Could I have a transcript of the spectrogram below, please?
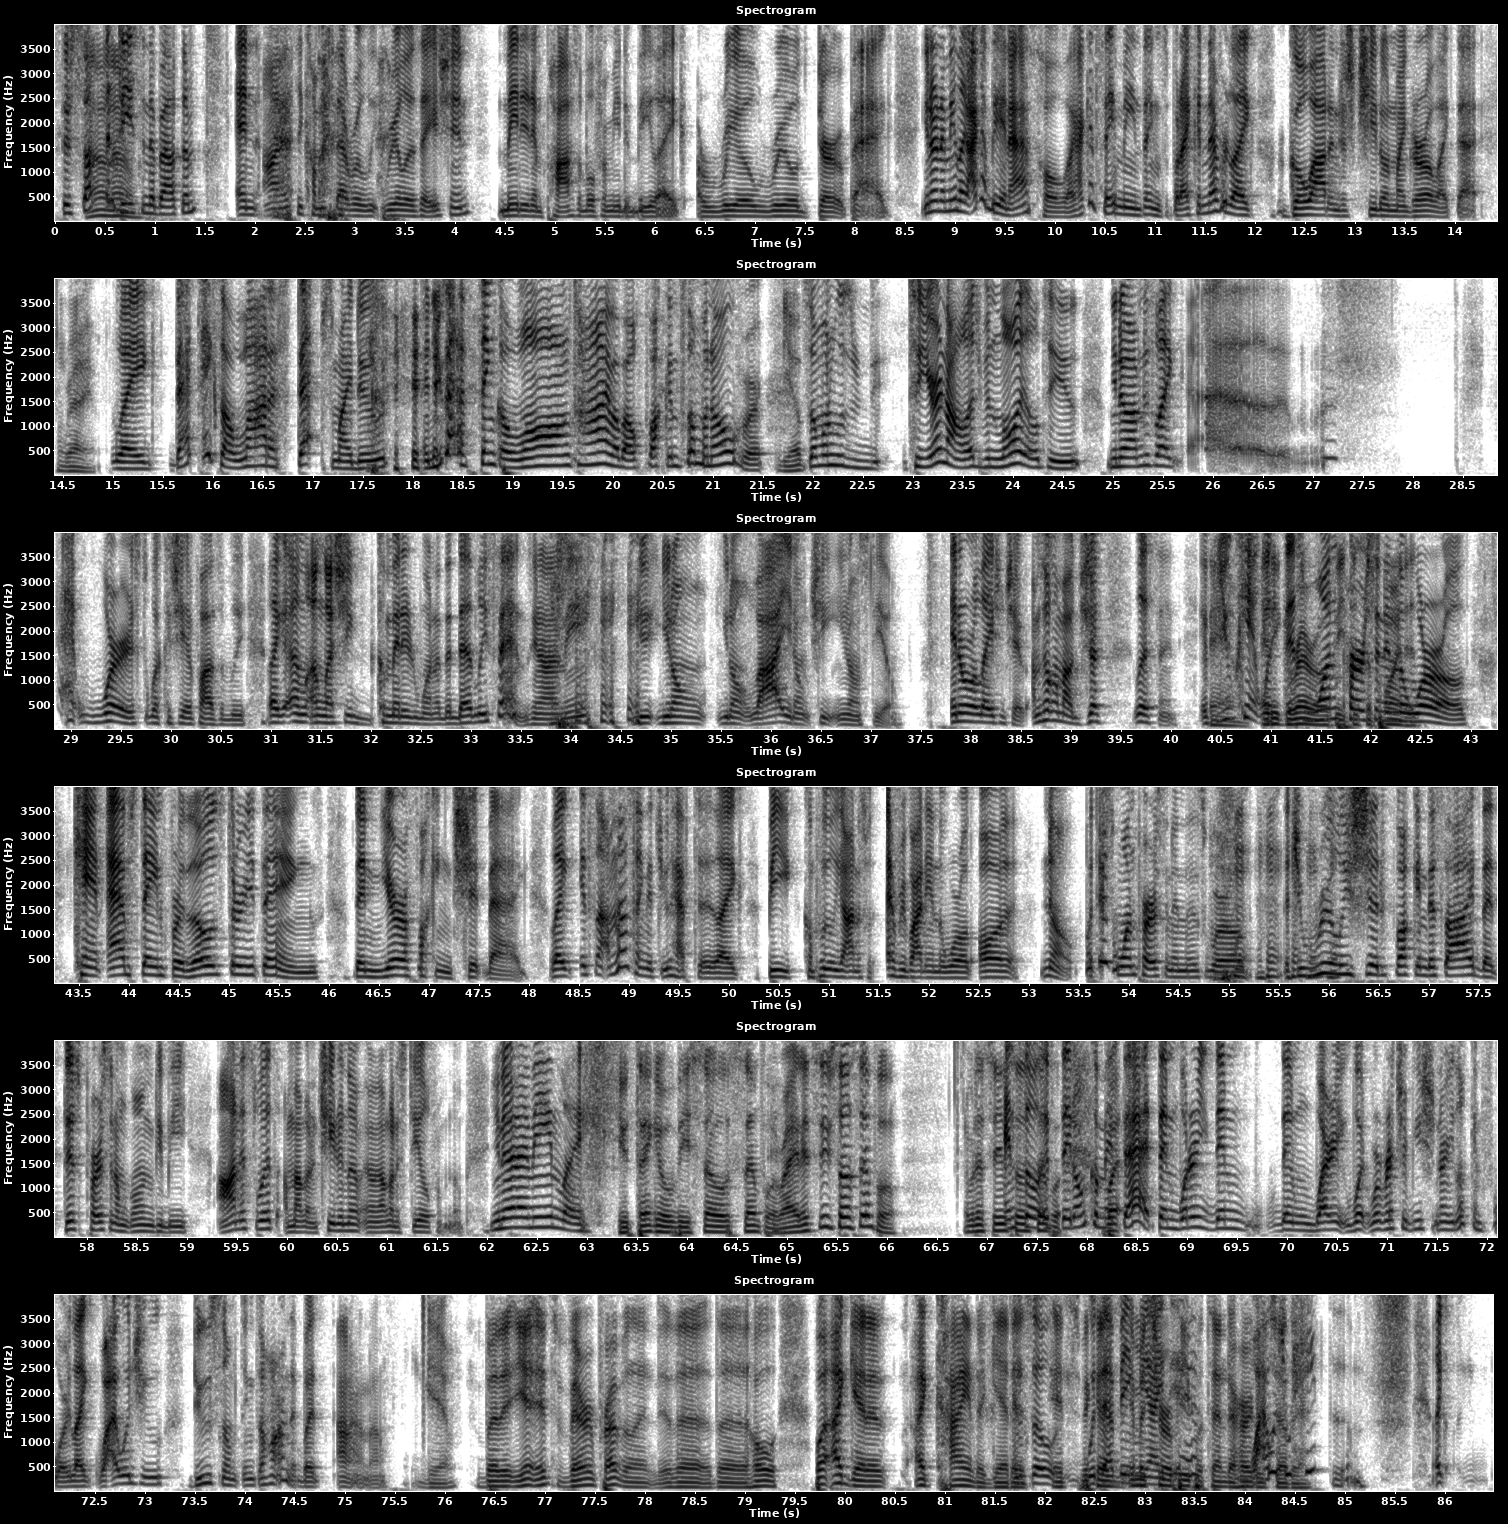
there's something decent about them, and honestly, coming to that real- realization made it impossible for me to be like a real, real dirt bag. You know what I mean? Like I could be an asshole. Like I could say mean things, but I could never like go out and just cheat on my girl like that Right. like that takes a lot of steps, my dude, and you got to think a long time about fucking someone over. Yep. Someone who's, to your knowledge, been loyal to you. You know, I'm just like, uh, at worst, what could she have possibly like? Un- unless she committed one of the deadly sins. You know what I mean? you you don't you don't lie, you don't cheat, you don't steal. In a relationship, I'm talking about just listen. If you can't Eddie with this Guerrero one person in the world can't abstain for those three things, then you're a fucking shitbag. Like it's not I'm not saying that you have to like be completely honest with everybody in the world all no, but there's one person in this world that you really should fucking decide that this person I'm going to be honest with. I'm not going to cheat on them and I'm not going to steal from them. You know what I mean? Like You'd think it would be so simple, right? It seems so simple. But it seems and so, simple. And so, simple. if they don't commit But- that, then what are you then then what are you, what what retribution are you looking for? Like why would you do something to harm them? But I don't know. Yeah, but it, yeah, it's very prevalent. The the whole. Well, I get it. I kind of get it. And so, it's because immature idea, people tend to hurt why each would other. you hate them? Like,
